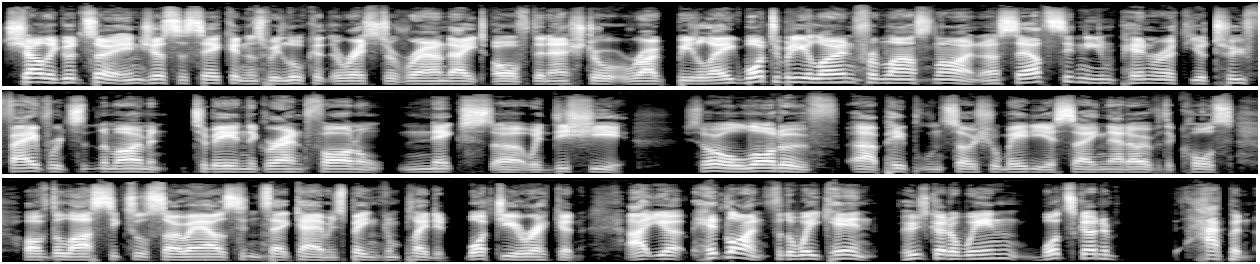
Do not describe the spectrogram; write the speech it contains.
Charlie Goodsir in just a second as we look at the rest of round eight of the National Rugby League. What did you learn from last night? Now, South Sydney and Penrith, your two favourites at the moment to be in the grand final next uh, with this year. Saw a lot of uh, people on social media saying that over the course of the last six or so hours since that game has been completed. What do you reckon? Uh, your headline for the weekend: Who's going to win? What's going to happen?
